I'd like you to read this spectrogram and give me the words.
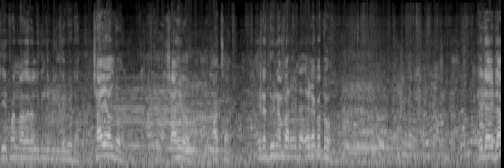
তিরপান্ন হাজার হলে কিন্তু বিক্রি করবে এটা। শাহিওল তো? শাহিওল আচ্ছা। এটা দুই নাম্বার এটা এটা কত? এটা এটা?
